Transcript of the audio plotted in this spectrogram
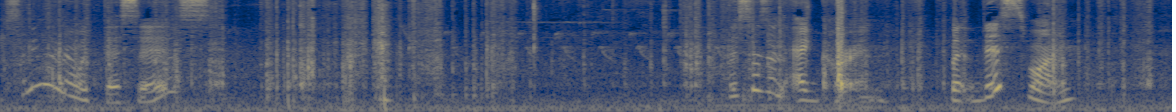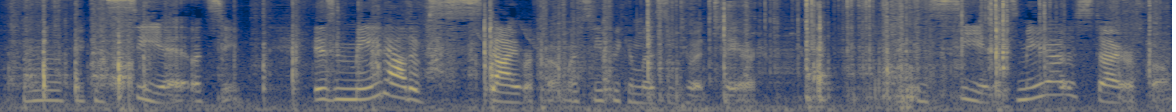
Does anyone know what this is? This is an egg carton, but this one, I don't know if you can see it, let's see, is made out of styrofoam. Let's see if we can listen to it tear. You can see it, it's made out of styrofoam.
